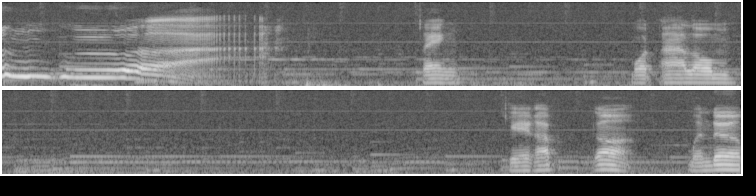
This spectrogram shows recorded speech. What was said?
ง หมดอารมณ์ โอเคครับ ก็เหมือนเดิม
